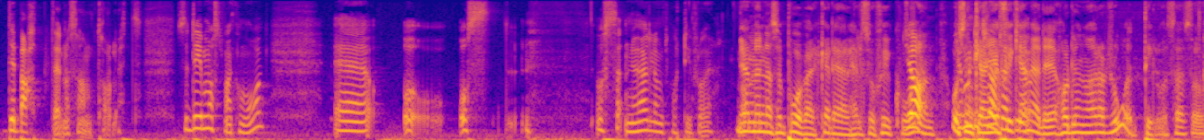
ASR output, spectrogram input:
debatten och samtalet. Så det måste man komma ihåg. Eh, och, och och sen, nu har jag glömt bort din fråga. Ja, men alltså påverkar det här hälso och sjukvården? Ja, och sen kan jag skicka med dig, har du några råd till oss? Alltså...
